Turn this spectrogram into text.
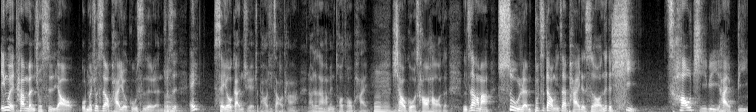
因为他们就是要我们就是要拍有故事的人，就是哎，谁有感觉就跑去找他，然后在他旁边偷偷拍，嗯，效果超好的，你知道吗？素人不知道你在拍的时候，那个戏超级厉害，比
